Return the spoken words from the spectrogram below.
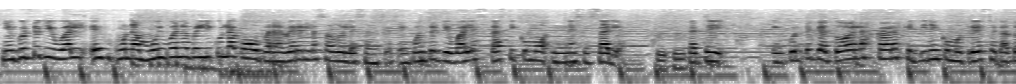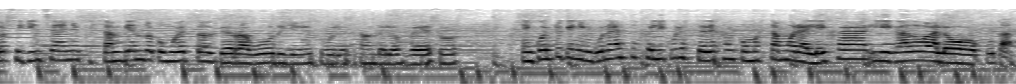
Y encuentro que igual es una muy buena película como para ver en las adolescencias. Encuentro que igual es casi como necesaria. Ujú. ¿Cachai? Encuentro que a todas las cabras que tienen como 13, 14, 15 años que están viendo como estas guerra burgues o el stand de los besos, encuentro que ninguna de estas películas te dejan como esta moraleja ligado a lo puta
